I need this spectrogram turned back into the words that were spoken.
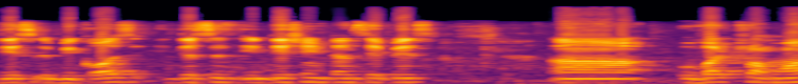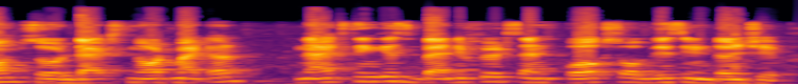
this because this is this internship is uh, work from home so that's not matter next thing is benefits and perks of this internship.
